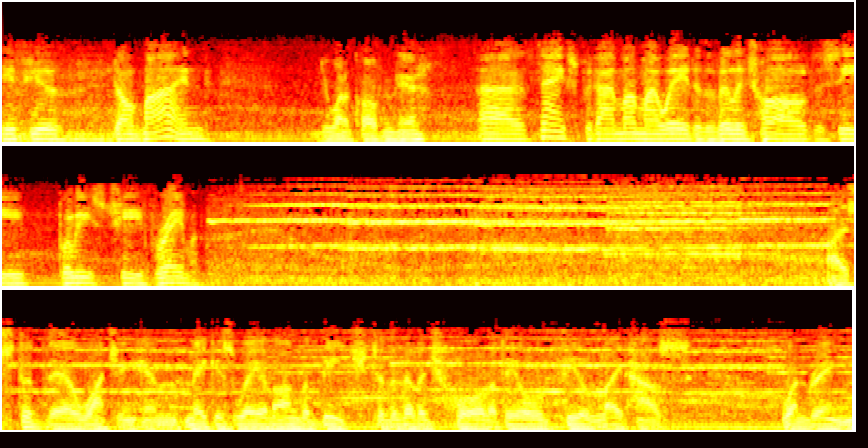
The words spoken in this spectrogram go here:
If you don't mind. Do you want to call from here? Uh, thanks, but I'm on my way to the village hall to see Police Chief Raymond. I stood there watching him make his way along the beach to the village hall at the old field lighthouse, wondering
